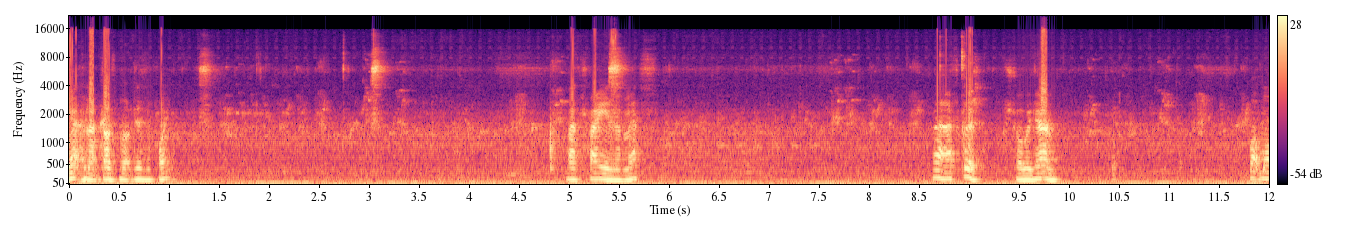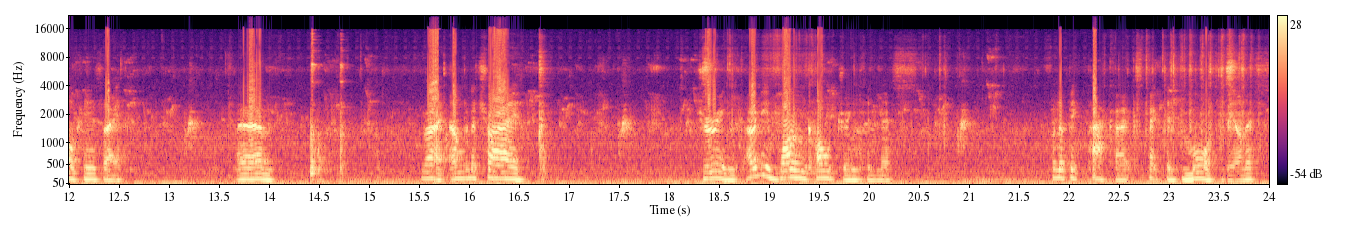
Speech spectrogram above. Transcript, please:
Yeah, that does not disappoint. My tray is a mess. Ah, that's good. Strawberry jam. What more can you say? Um, right, I'm going to try drink. Only one cold drink in this. For the big pack, I expected more to be honest.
